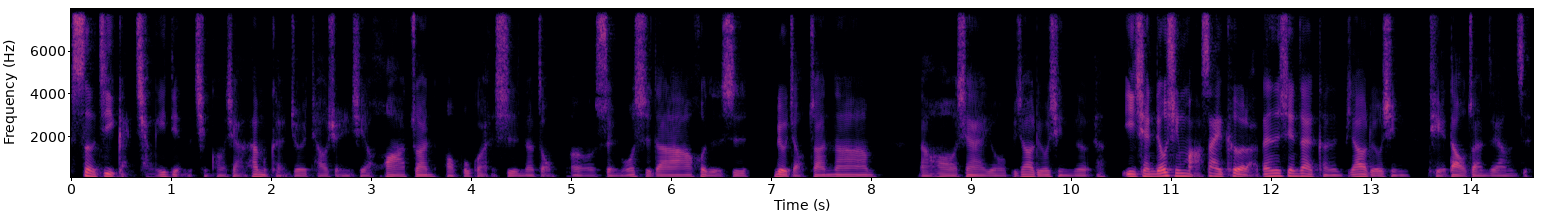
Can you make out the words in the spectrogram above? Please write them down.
设计感强一点的情况下，他们可能就会挑选一些花砖哦，不管是那种呃水磨石的啊，或者是六角砖啊，然后现在有比较流行的，以前流行马赛克啦，但是现在可能比较流行铁道砖这样子。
